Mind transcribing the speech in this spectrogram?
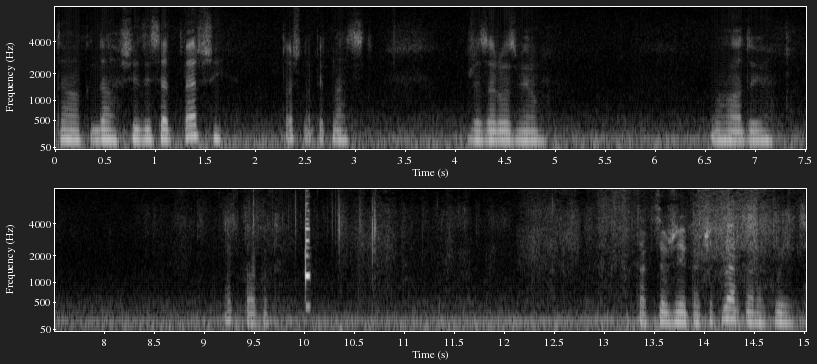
Так, да, 61-й, точно 15. Вже за розміром. Вгадую. Ось так от. Так, це вже яка четверта рахується.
